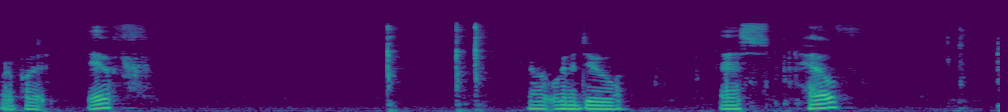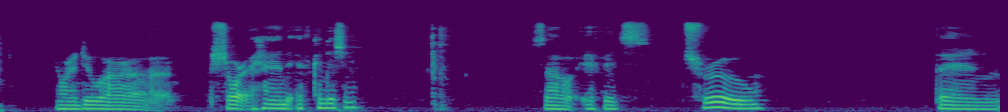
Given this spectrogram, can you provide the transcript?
we're gonna put if. Now we're gonna do s health I want to do our uh, shorthand if condition. So if it's true, then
